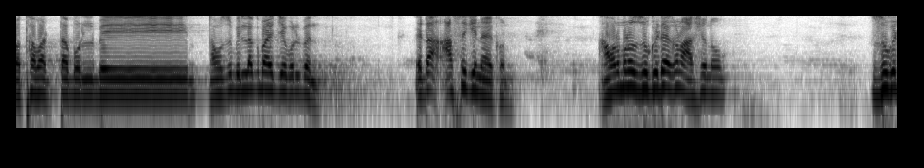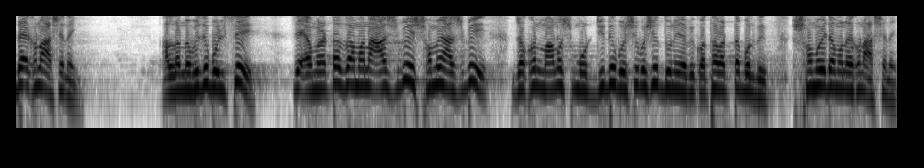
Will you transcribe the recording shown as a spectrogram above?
কথাবার্তা বলবে। নাউজুবিল্লাহ বাড়ি যে বলবেন, এটা আছে কি না এখন? আমার মনে হয় যোগীটা এখন আসেনও যোগীটা এখনও আসে নাই। আল্লাহ নবী যে বলছে যে এমন একটা জামানা আসবে, সময় আসবে যখন মানুষ মসজিদে বসে বসে দুনিয়াবি কথাবার্তা বলবে। সময়টা মনে এখন আসে নাই।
